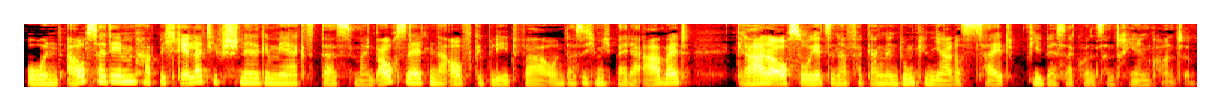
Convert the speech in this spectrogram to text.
Und außerdem habe ich relativ schnell gemerkt, dass mein Bauch seltener aufgebläht war und dass ich mich bei der Arbeit, gerade auch so jetzt in der vergangenen dunklen Jahreszeit, viel besser konzentrieren konnte.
